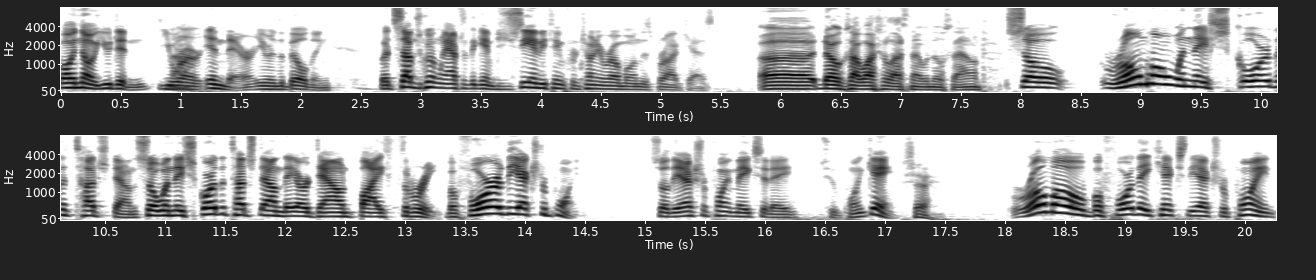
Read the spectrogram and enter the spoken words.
Oh no, you didn't. You were in there. You were in the building. But subsequently after the game, did you see anything from Tony Romo in this broadcast? Uh, no, because I watched it last night with no sound. So Romo, when they score the touchdown, so when they score the touchdown, they are down by three before the extra point. So the extra point makes it a two point game. Sure. Romo, before they kicks the extra point,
